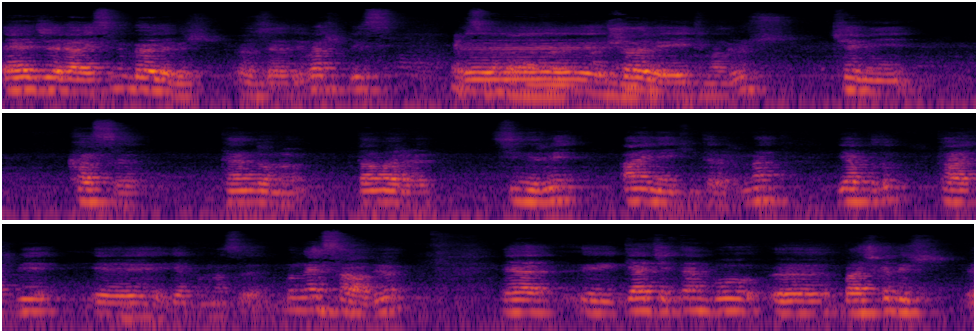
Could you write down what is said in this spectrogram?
el cerrahisinin böyle bir özelliği var. Biz Hepsine ee, şöyle eğitim alıyoruz. Kemiği, kası, tendonu, damarı, siniri aynı hekim tarafından yapılıp takibi e, yapılması. Bu ne sağlıyor? Ya e, gerçekten bu e, başka bir e,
